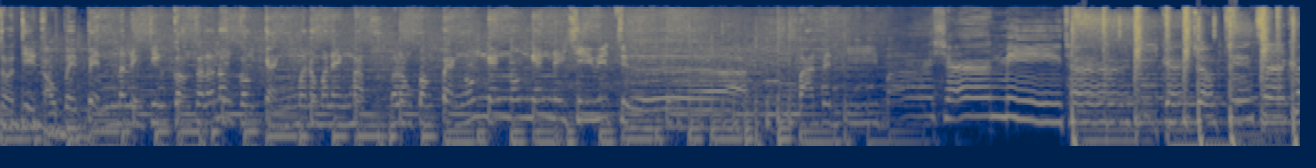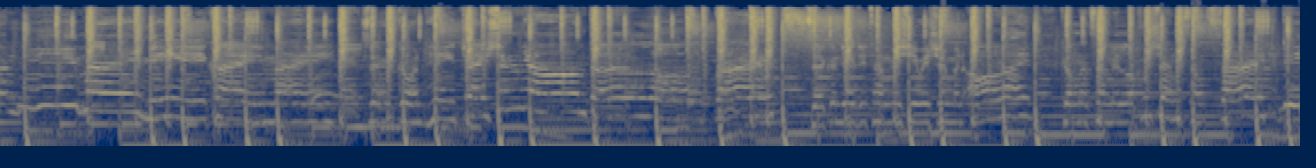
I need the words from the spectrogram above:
ตัวที่เขาไปเป็นมาลิงกิงกองสารน้องกองแกงมาลงมาแนงมาปลงปองแปงงองแงงงองแงงในชีวิตเจอปานเป็นอีบ้าฉันมีเธอก็จบที่เธอคนนี้ไม่มีใครใหม่จะกดให้ใจฉัน คนเดียวที่ทำให้ชีวิตฉันมัน alright กำลังทำให้โลกของฉันสดใสดี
